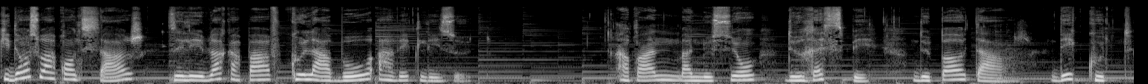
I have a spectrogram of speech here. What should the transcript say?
que dans son apprentissage, les élèves capables de collaborer avec les autres. Apprendre la notion de respect, de partage, d'écoute,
